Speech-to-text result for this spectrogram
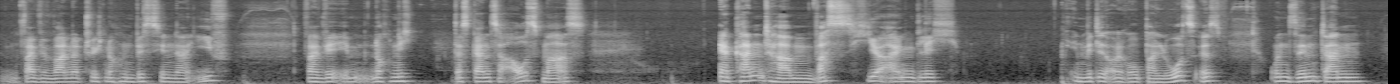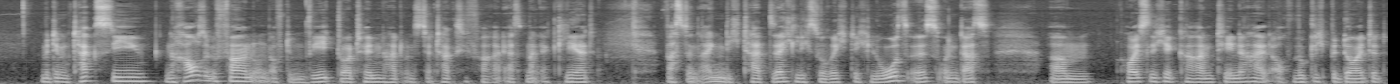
weil wir waren natürlich noch ein bisschen naiv, weil wir eben noch nicht das ganze Ausmaß erkannt haben, was hier eigentlich in Mitteleuropa los ist und sind dann mit dem Taxi nach Hause gefahren und auf dem Weg dorthin hat uns der Taxifahrer erstmal erklärt, was denn eigentlich tatsächlich so richtig los ist und dass ähm, häusliche Quarantäne halt auch wirklich bedeutet,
